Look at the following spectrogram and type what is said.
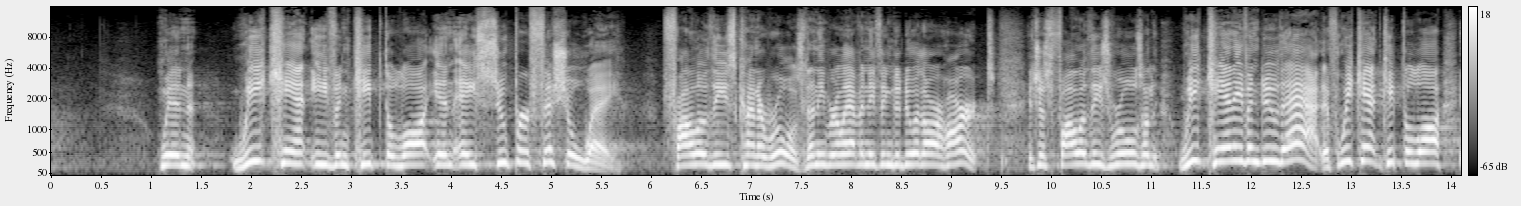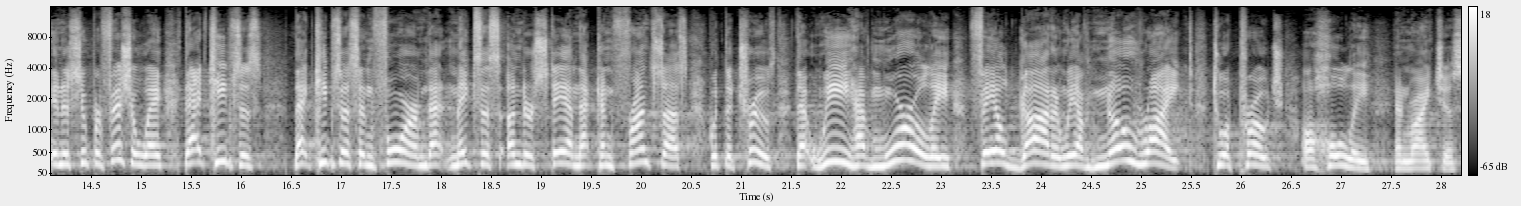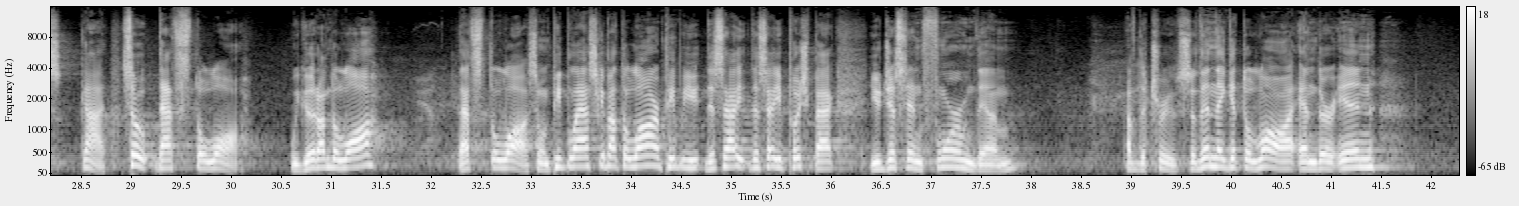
when we can't even keep the law in a superficial way. Follow these kind of rules. Doesn't even really have anything to do with our heart. It's just follow these rules. On, we can't even do that. If we can't keep the law in a superficial way, that keeps us that keeps us informed, that makes us understand, that confronts us with the truth that we have morally failed God and we have no right to approach a holy and righteous God. So that's the law. We good on the law? That's the law. So when people ask you about the law, or people, you, this, is how, this is how you push back, you just inform them of the truth. So then they get the law and they're in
